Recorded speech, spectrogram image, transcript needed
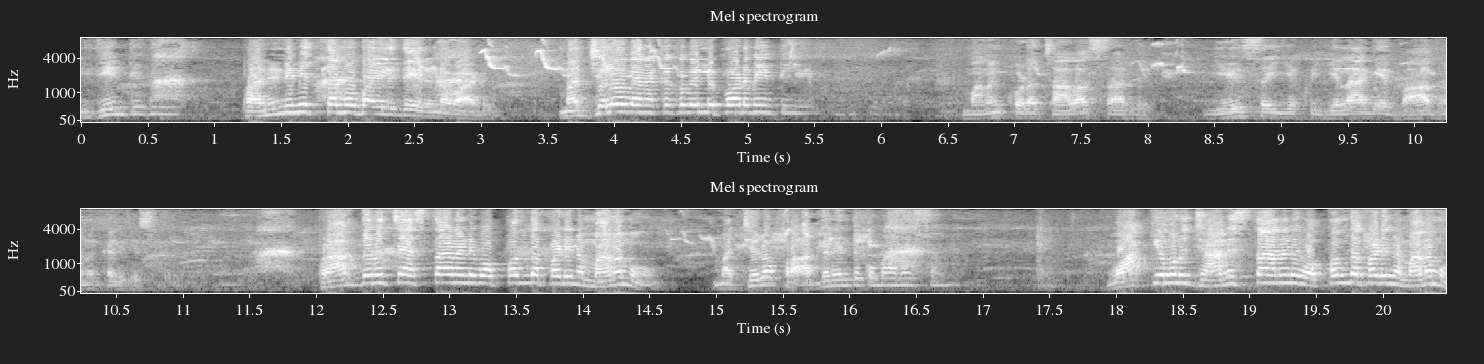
ఇదేంటిది? పని నిమిత్తము బయలుదేరినవాడు. మధ్యలో వెనకకు వెళ్ళిపోవడం ఏంటి? మనం కూడా చాలాసార్లు ఏసయ్యకు ఇలాగే బాధను కలిగిస్తుంది. ప్రార్థన చేస్తానని ఒప్పందపడిన మనము మధ్యలో ప్రార్థన ఎందుకు మానేస్తాం వాక్యమును ధ్యానిస్తానని ఒప్పందపడిన మనము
